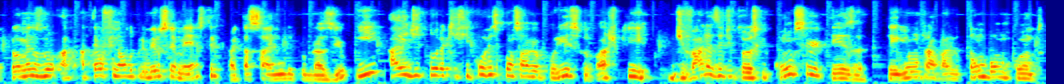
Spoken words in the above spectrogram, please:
pelo menos no, a, até o final do primeiro semestre vai estar tá saindo para o Brasil. E a editora que ficou responsável por isso, acho que de várias editoras que com certeza teriam um trabalho tão bom quanto,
